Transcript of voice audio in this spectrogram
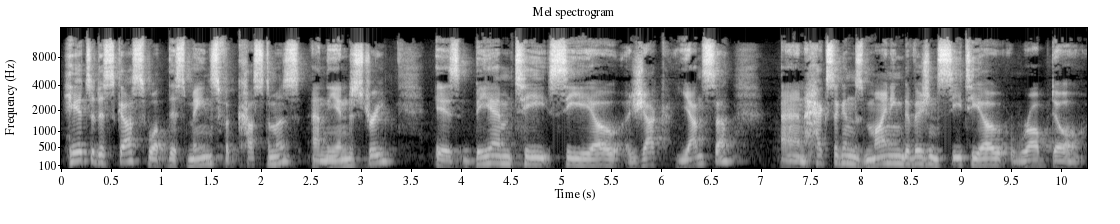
Here to discuss what this means for customers and the industry is BMT CEO Jacques Janse and Hexagon's mining division CTO Rob Daw.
